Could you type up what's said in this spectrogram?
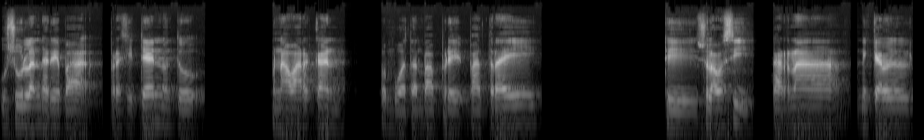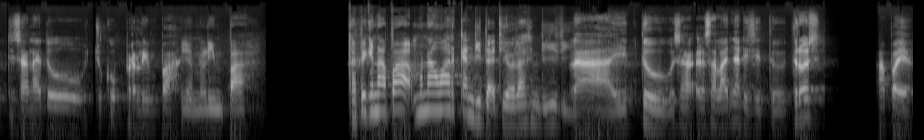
usulan dari Pak Presiden untuk menawarkan pembuatan pabrik baterai di Sulawesi karena nikel di sana itu cukup berlimpah. Ya melimpah. Tapi kenapa menawarkan tidak diolah sendiri? Nah, itu kesa- kesalahannya di situ. Terus apa ya?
